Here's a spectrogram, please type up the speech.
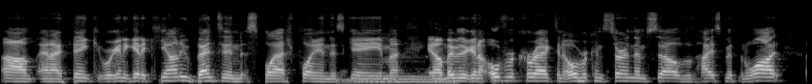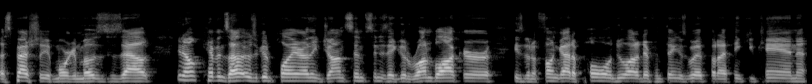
Um, and I think we're going to get a Keanu Benton splash play in this game. You know, maybe they're going to overcorrect and overconcern themselves with Highsmith and Watt, especially if Morgan Moses is out. You know, Kevin Zeitler is a good player. I think John Simpson is a good run blocker. He's been a fun guy to pull and do a lot of different things with. But I think you can,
